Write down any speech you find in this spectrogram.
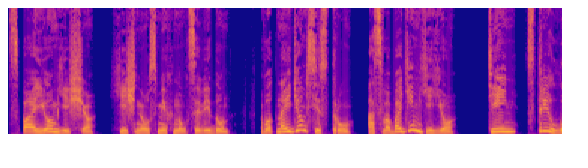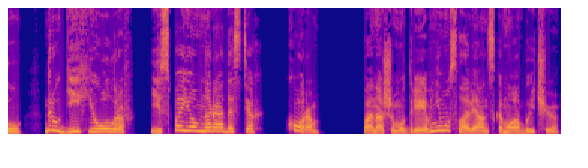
споем еще», — хищно усмехнулся ведун. «Вот найдем сестру, освободим ее, тень, стрелу, других иолров и споем на радостях, хором, по нашему древнему славянскому обычаю».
